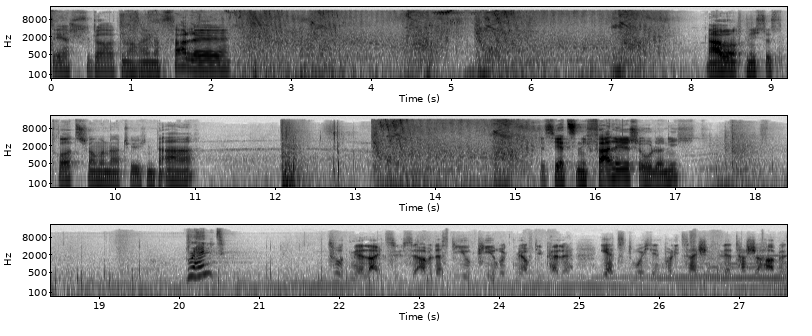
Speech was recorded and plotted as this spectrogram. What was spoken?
Sehr stark nach einer Falle. Aber nichtsdestotrotz schauen wir natürlich nach. Ist jetzt Falle ist oder nicht. Brent? Tut mir leid, Süße, aber das DUP rückt mir auf die Pelle. Jetzt, wo ich den Polizeichef in der Tasche habe,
